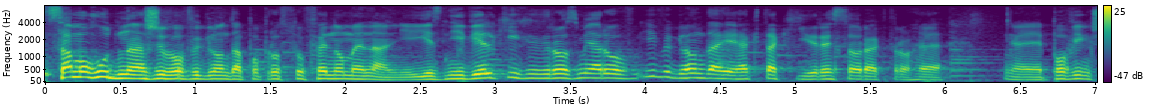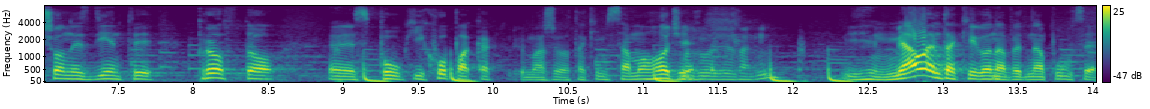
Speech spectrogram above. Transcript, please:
Samochód na żywo wygląda po prostu fenomenalnie. Jest niewielkich rozmiarów i wygląda jak taki resorak trochę e, powiększony, zdjęty prosto e, z półki chłopaka, który marzy o takim samochodzie. Można się takim? Miałem takiego nawet na półce.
